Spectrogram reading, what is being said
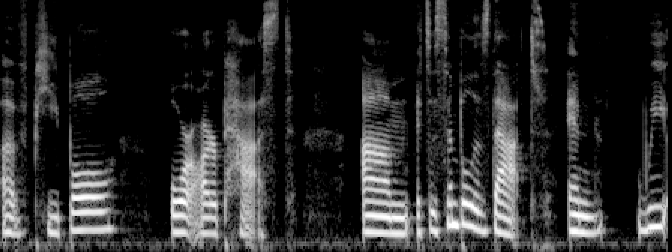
of people or our past. Um, it's as simple as that. And we,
